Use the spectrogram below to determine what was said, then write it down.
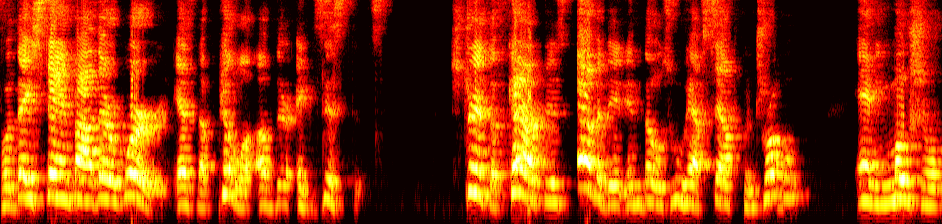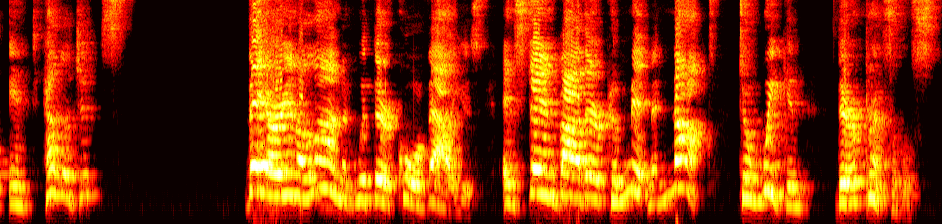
for they stand by their word as the pillar of their existence. Strength of character is evident in those who have self control and emotional intelligence They are in alignment with their core values and stand by their commitment not to weaken their principles.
